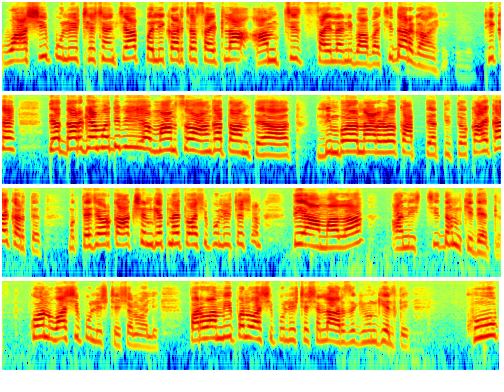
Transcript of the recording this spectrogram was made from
वाशी पोलीस स्टेशनच्या पलीकडच्या साईडला आमचीच सायलानी बाबाची दर्गा आहे. ठीक आहे? त्या दर्ग्यामध्ये बी माणसं अंगात आणतात लिंब नारळ कापतात तिथं. काय काय करतात? मग त्याच्यावर का ॲक्शन घेत नाहीत वाशी पोलीस स्टेशन? ते आम्हाला अनिशची धमकी देतात. कोण? वाशी पोलीस स्टेशनवाले. परवा मी पण वाशी पोलीस स्टेशनला अर्ज घेऊन गेलते. खूप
